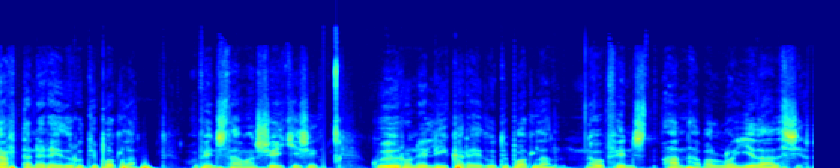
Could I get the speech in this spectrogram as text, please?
Kjartan er reyður út í Bolla og finnst það hann sveiki sig. Guðrún er líka reyð út í Bolla og finnst hann hafa logið að sér.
